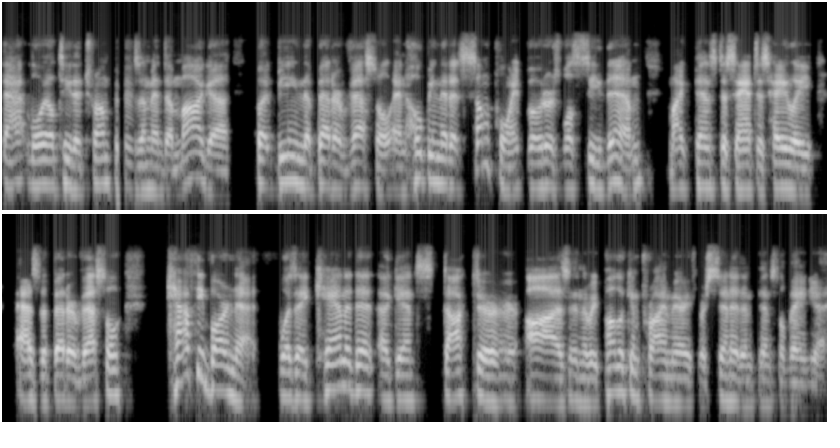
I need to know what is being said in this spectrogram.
that loyalty to Trumpism and to MAGA, but being the better vessel and hoping that at some point voters will see them, Mike Pence, DeSantis, Haley, as the better vessel. Kathy Barnette was a candidate against Dr. Oz in the Republican primary for Senate in Pennsylvania.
